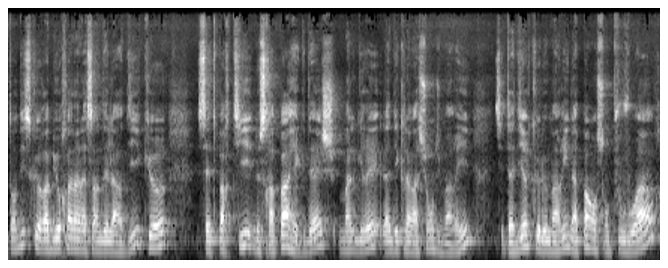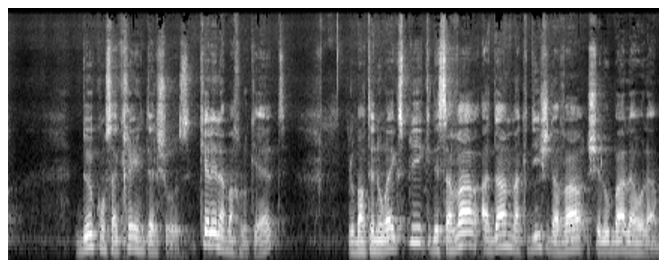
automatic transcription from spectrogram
Tandis que Rabbi Yochanan Asandelar dit que cette partie ne sera pas Hekdesh malgré la déclaration du mari, c'est-à-dire que le mari n'a pas en son pouvoir de consacrer une telle chose. Quelle est la marloquette? Le Barthénora explique des savars Adam Makdish Davar Sheloba Laolam.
